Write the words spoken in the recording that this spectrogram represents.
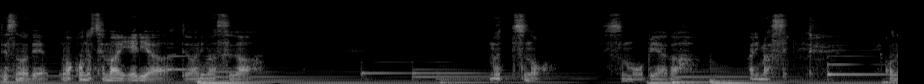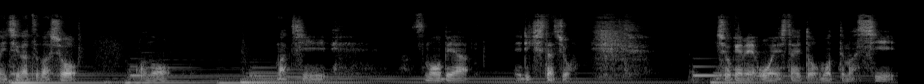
ですので、まあ、この狭いエリアではありますが、6つの相撲部屋があります。この1月場所、この町、相撲部屋、力士たちを一生懸命応援したいと思ってますし、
